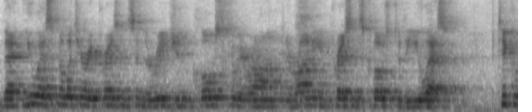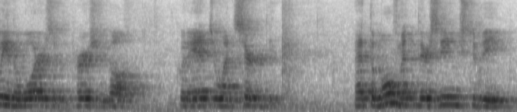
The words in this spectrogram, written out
that U.S. military presence in the region close to Iran and Iranian presence close to the U.S., particularly in the waters of the Persian Gulf, could add to uncertainty. At the moment, there seems to be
